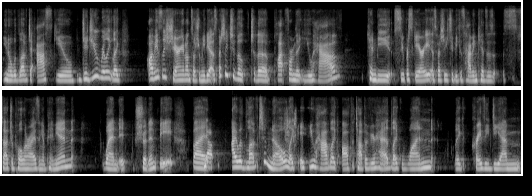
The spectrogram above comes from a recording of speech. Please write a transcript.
you know, would love to ask you, did you really like obviously sharing it on social media, especially to the to the platform that you have, can be super scary, especially too because having kids is such a polarizing opinion when it shouldn't be. But yep. I would love to know, like, if you have like off the top of your head, like one like crazy DM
